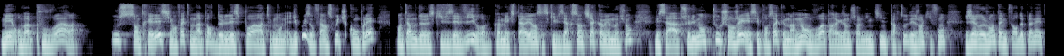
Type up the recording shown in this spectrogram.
mais on va pouvoir tous s'entraider si en fait on apporte de l'espoir à tout le monde. Et du coup, ils ont fait un switch complet en termes de ce qu'ils faisaient vivre comme expérience et ce qu'ils faisaient ressentir comme émotion, mais ça a absolument tout changé et c'est pour ça que maintenant on voit par exemple sur LinkedIn partout des gens qui font j'ai rejoint Time for the Planet.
